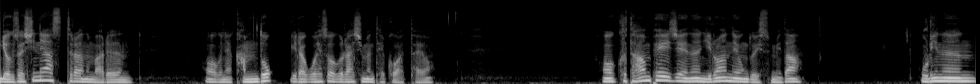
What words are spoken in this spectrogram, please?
여기서 시네아스트라는 말은 어 그냥 감독이라고 해석을 하시면 될 것 같아요. 어, 그 다음 페이지에는 이러한 내용도 있습니다. 우리는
